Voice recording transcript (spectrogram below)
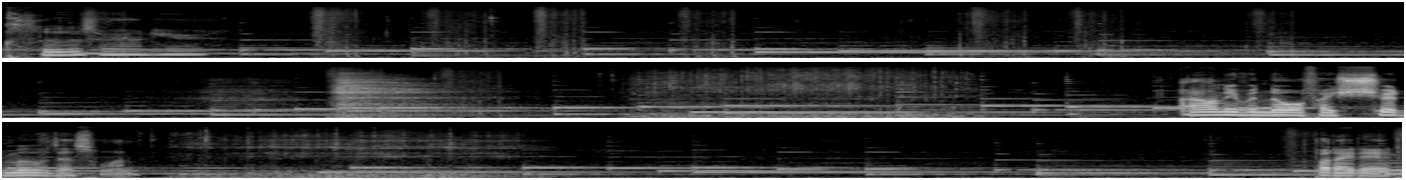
clues around here? I don't even know if I should move this one. But I did.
